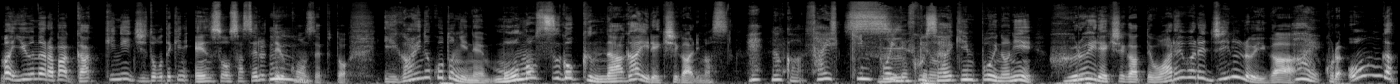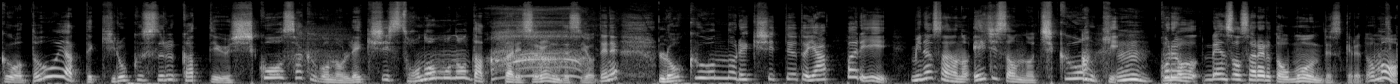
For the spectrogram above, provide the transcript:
まあ、言うならば楽器に自動的に演奏させるっていうコンセプト、意外なことにねものすごく長い歴史があります。えなんか最近っぽいですごいけど最近っぽいのに古い歴史があって我々人類がはい。これ音楽をどうやって記録するかっていう試行錯誤の歴史そのものだったりするんですよ。でね録音の歴史っていうとやっぱり皆さんあのエジソンの蓄音機、あうん。これを連想されると思うんですけれども、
